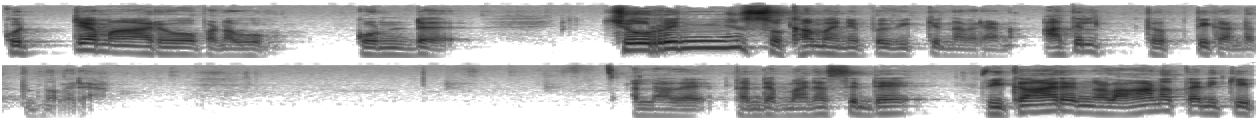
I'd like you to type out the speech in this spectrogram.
കുറ്റമാരോപണവും കൊണ്ട് ചൊറിഞ്ഞ് സുഖം അനുഭവിക്കുന്നവരാണ് അതിൽ തൃപ്തി കണ്ടെത്തുന്നവരാണ്. അല്ലാതെ തന്റെ മനസ്സിന്റെ വികാരങ്ങളാണ് തനിക്ക്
